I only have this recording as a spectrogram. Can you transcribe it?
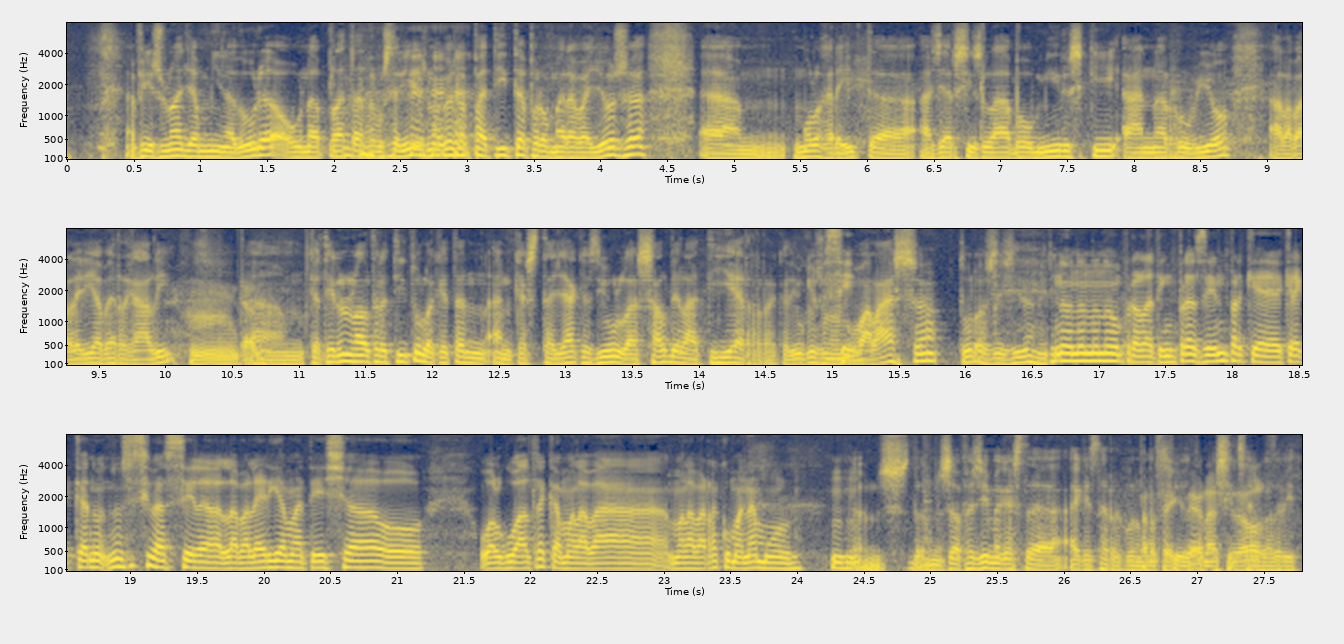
En fi, és una llaminadura o una plata de rebosteria, és una cosa petita però meravellosa. Um, molt agraït a, a Jerzy Slavo Mirski, a Anna Rubió, a la Valeria Bergali, mm, um, que tenen un altre títol, aquest en, en castellà, que es diu La sal de la tierra, que diu que és una sí. novel·lassa. Tu l'has llegida, Miri? No, no, no, no, però la tinc present perquè crec que, no, no sé si va ser la, la Valèria mateixa o o algú altre que me la va, me la va recomanar molt. Mm -hmm. doncs, doncs afegim aquesta, aquesta recomanació. Perfecte, gràcies, David.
